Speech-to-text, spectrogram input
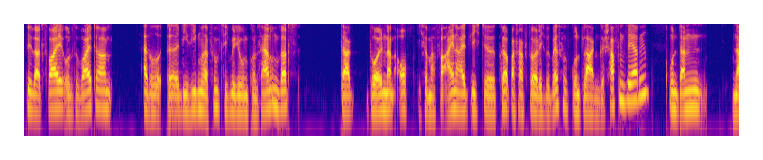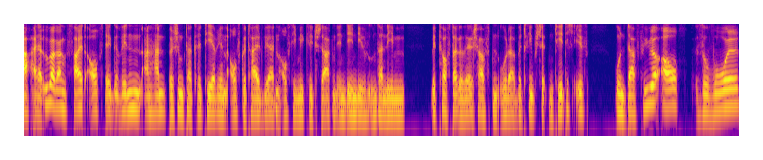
Pillar 2 und so weiter, also äh, die 750 Millionen Konzernumsatz, da sollen dann auch, ich sag mal, vereinheitlichte körperschaftssteuerliche Bemessungsgrundlagen geschaffen werden und dann nach einer Übergangszeit auch der Gewinn anhand bestimmter Kriterien aufgeteilt werden auf die Mitgliedstaaten, in denen dieses Unternehmen mit Tochtergesellschaften oder Betriebsstätten tätig ist und dafür auch sowohl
